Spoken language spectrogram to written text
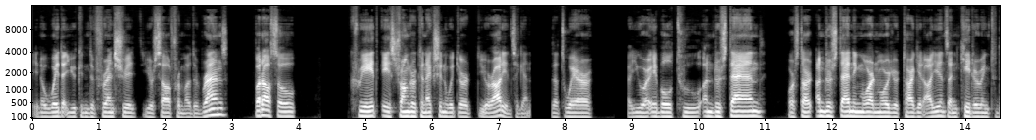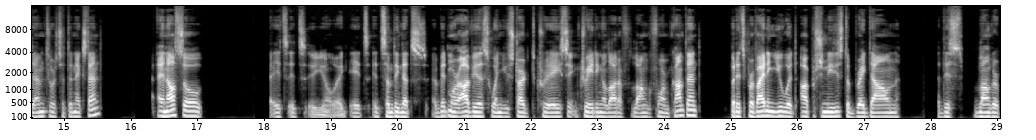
in a way that you can differentiate yourself from other brands, but also create a stronger connection with your your audience again. That's where you are able to understand or start understanding more and more your target audience and catering to them to a certain extent. And also it's it's you know it's it's something that's a bit more obvious when you start creating creating a lot of long form content but it's providing you with opportunities to break down this longer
